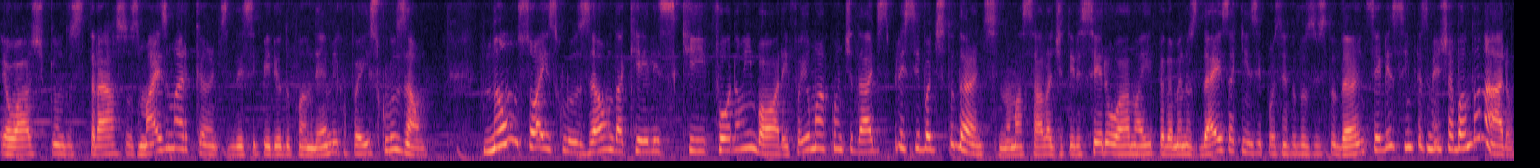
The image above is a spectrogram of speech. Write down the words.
Eu acho que um dos traços mais marcantes desse período pandêmico foi a exclusão não só a exclusão daqueles que foram embora, e foi uma quantidade expressiva de estudantes. Numa sala de terceiro ano, aí, pelo menos 10 a 15% dos estudantes, eles simplesmente abandonaram.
